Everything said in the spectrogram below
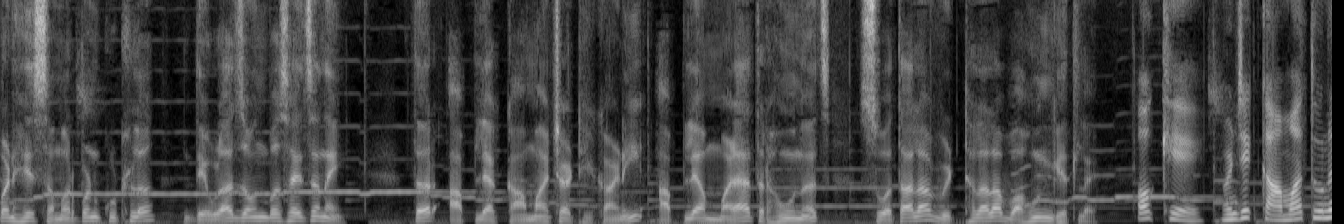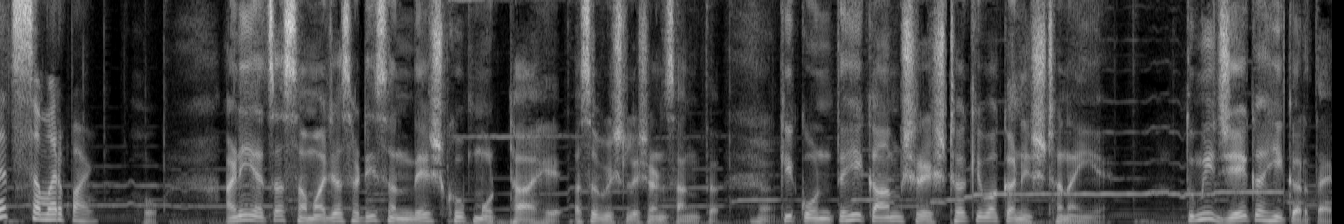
पण हे समर्पण कुठलं? देवळात जाऊन बसायचं नाही. तर आपल्या कामाच्या ठिकाणी आपल्या मळ्यात राहूनच स्वतःला विठ्ठलाला वाहून घेतलंय. ओके. म्हणजे कामातूनच समर्पण. आणि याचा समाजासाठी संदेश खूप मोठा आहे असं विश्लेषण सांगतं. की कोणतेही काम श्रेष्ठ किंवा कनिष्ठ नाहीये. तुम्ही जे काही करताय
